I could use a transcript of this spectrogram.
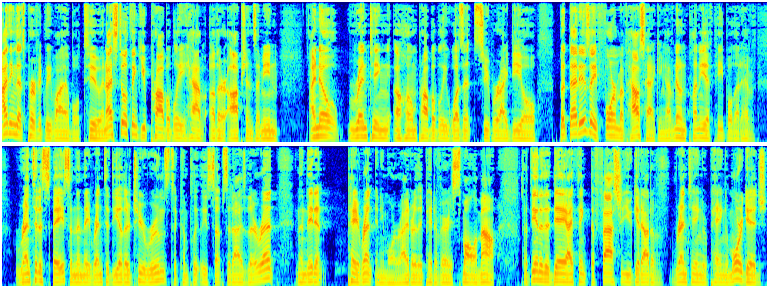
I think that's perfectly viable too. And I still think you probably have other options. I mean, I know renting a home probably wasn't super ideal, but that is a form of house hacking. I've known plenty of people that have rented a space and then they rented the other two rooms to completely subsidize their rent and then they didn't pay rent anymore, right? Or they paid a very small amount. So at the end of the day, I think the faster you get out of renting or paying a mortgage,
